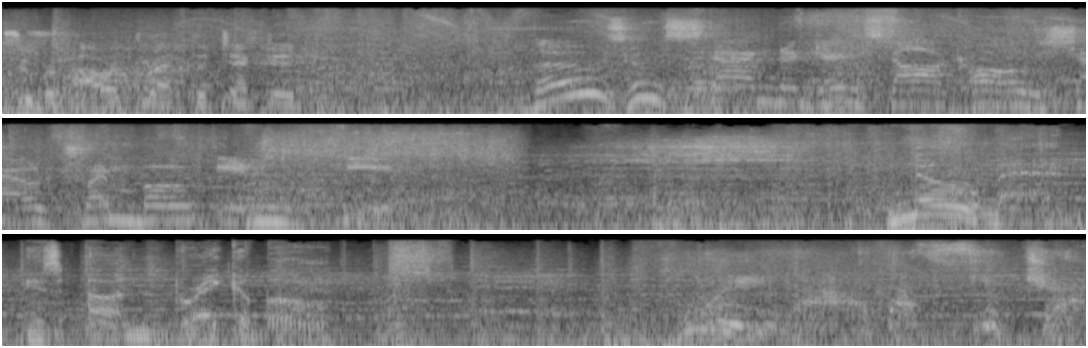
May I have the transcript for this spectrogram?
Superpower threat detected. Those who stand against our cause shall tremble in fear. No man is unbreakable. We are the future.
